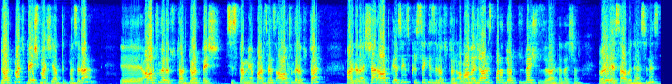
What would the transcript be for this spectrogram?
4 maç 5 maç yaptık mesela. E, 6 lira tutar. 4-5 sistem yaparsanız 6 lira tutar. Arkadaşlar 6 kere 8 48 lira tutar. Ama alacağınız para 400-500 lira arkadaşlar. Öyle de hesap edersiniz.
